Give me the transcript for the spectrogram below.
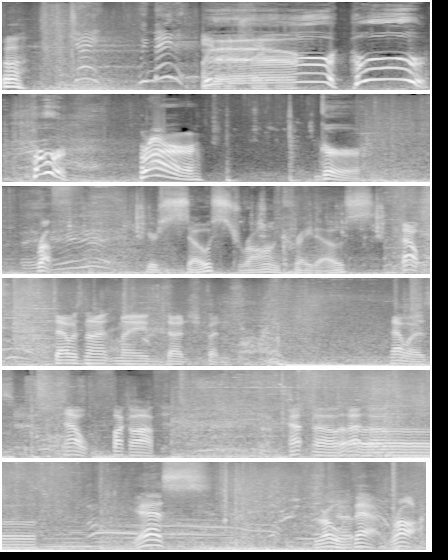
Oh. Jay, we made it. Her, her, her. Rawr! Grr. Rough. You're so strong, Kratos. Ow! That was not my dodge button. That was. Ow! Fuck off. Uh oh. Uh oh. Yes. Throw that rock.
